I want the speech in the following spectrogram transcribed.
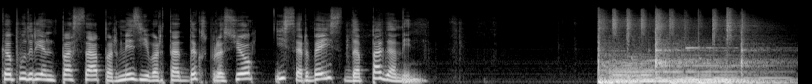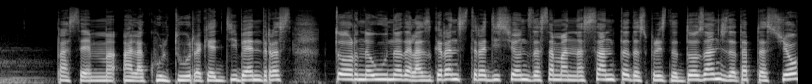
que podrien passar per més llibertat d'expressió i serveis de pagament. Passem a la cultura. Aquest divendres torna una de les grans tradicions de Setmana Santa després de dos anys d'adaptació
